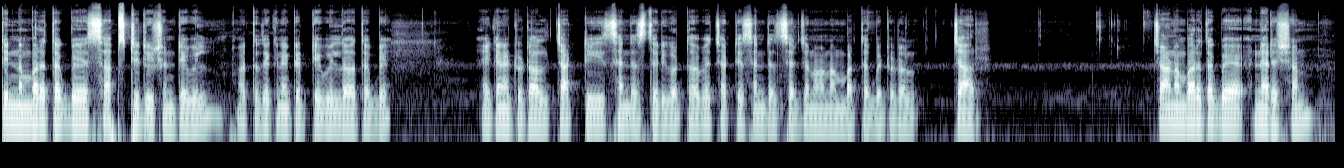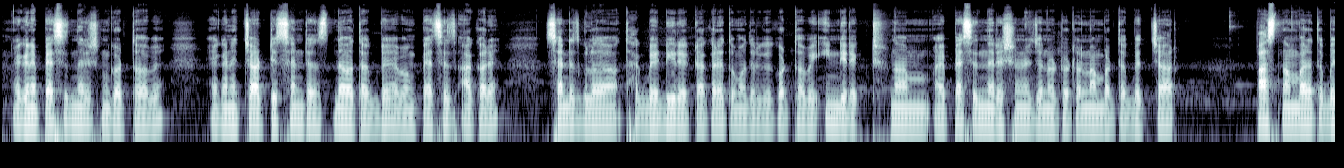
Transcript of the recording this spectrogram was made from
তিন নম্বরে থাকবে সাবস্টিটিউশন টেবিল অর্থাৎ এখানে একটা টেবিল দেওয়া থাকবে। এখানে টোটাল চারটি সেন্টেন্স তৈরি করতে হবে। চারটি সেন্টেন্সের জন্য নাম্বার থাকবে টোটাল চার। চার নম্বরে থাকবে ন্যারেশন এখানে প্যাসেজ ন্যারেশন করতে হবে। এখানে চারটি সেন্টেন্স দেওয়া থাকবে এবং প্যাসেজ আকারে। সেন্টেন্সগুলো থাকবে ডিরেক্ট আকারে, তোমাদেরকে করতে হবে ইনডিরেক্ট নাম প্যাসেজ ন্যারেশনের জন্য টোটাল নাম্বার থাকবে চার। পাঁচ নম্বরে থাকবে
